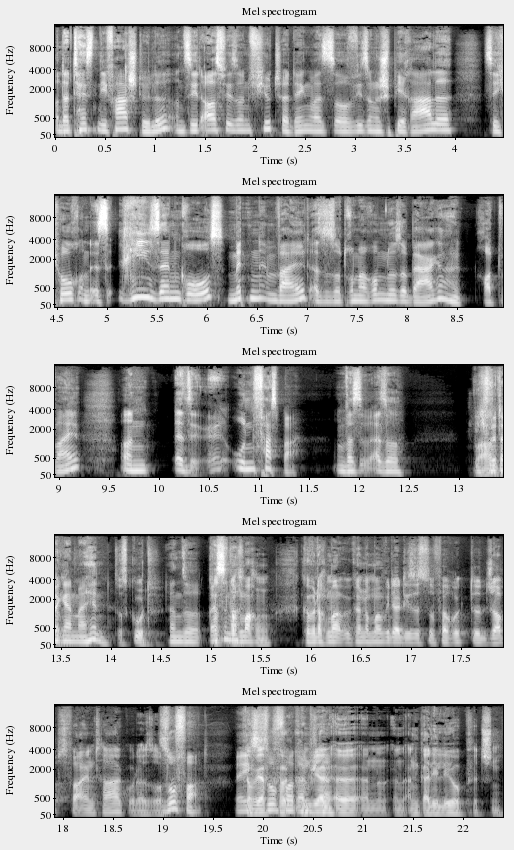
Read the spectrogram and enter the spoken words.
Und da testen die Fahrstühle und sieht aus wie so ein Future-Ding, was so wie so eine Spirale sich hoch und ist riesengroß, mitten im Wald, also so drumherum nur so Berge, halt Rottweil. Und also, unfassbar. Und was, also, ich würde da Wahnsinn. gern mal hin. Das ist gut. Dann so, Kannst weißt du noch, machen. Können wir doch mal, wir können doch mal wieder dieses so verrückte Jobs für einen Tag oder so. sofort. Können wir, sofort können wir äh, an, an, an Galileo pitchen.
